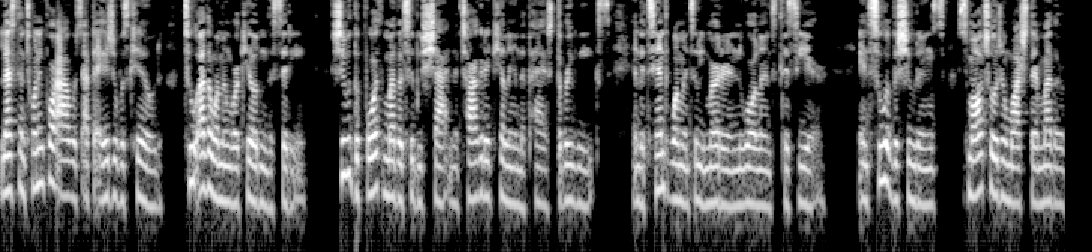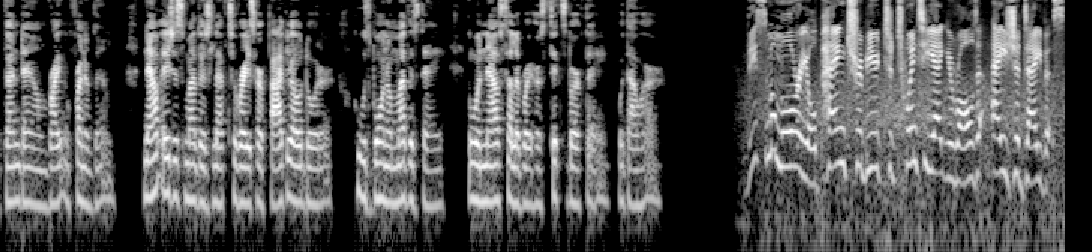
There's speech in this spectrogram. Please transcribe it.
Less than 24 hours after Asia was killed, two other women were killed in the city. She was the fourth mother to be shot in a targeted killing in the past three weeks, and the tenth woman to be murdered in New Orleans this year. In two of the shootings, small children watched their mother gunned down right in front of them. Now Asia's mother is left to raise her five-year-old daughter, who was born on Mother's Day and will now celebrate her sixth birthday without her. This memorial paying tribute to 28 year old Asia Davis,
